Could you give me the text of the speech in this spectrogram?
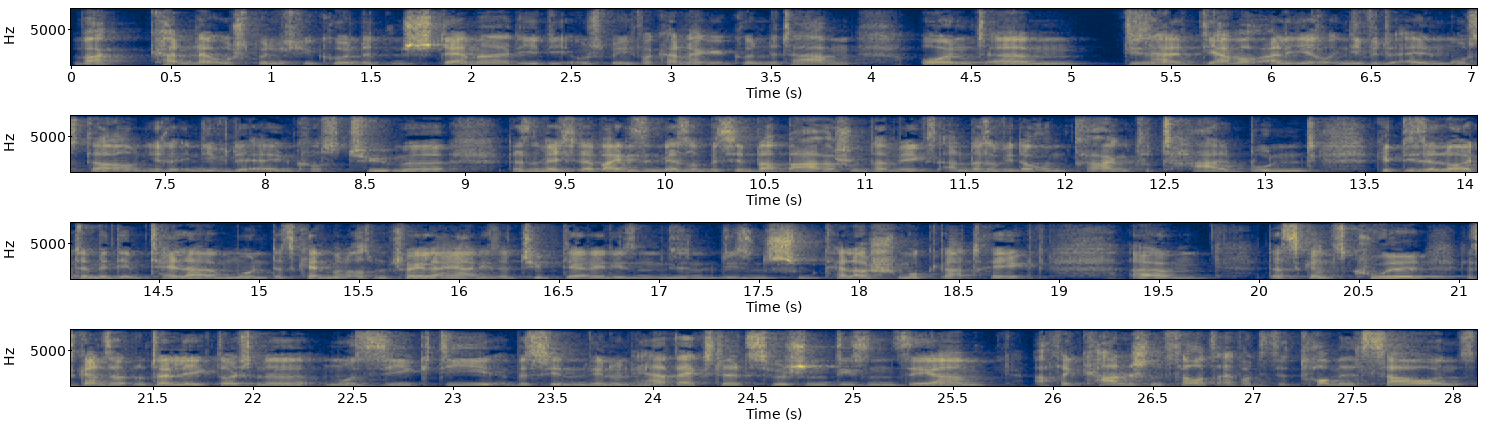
Wakanda ursprünglich gegründeten Stämme, die die ursprünglich Wakanda gegründet haben. Und ähm, die sind halt, die haben auch alle ihre individuellen Muster und ihre individuellen Kostüme. Da sind welche dabei, die sind mehr so ein bisschen barbarisch unterwegs. Andere wiederum tragen total bunt. Gibt diese Leute mit dem Teller im Mund, das kennt man aus dem Trailer, ja, dieser Typ, der, der diesen, diesen, diesen Tellerschmuck da trägt. Ähm, das ist ganz cool. Das Ganze wird unterlegt durch eine Musik, die ein bisschen hin und her wechselt zwischen diesen sehr afrikanischen Sounds, einfach diese Trommelsounds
